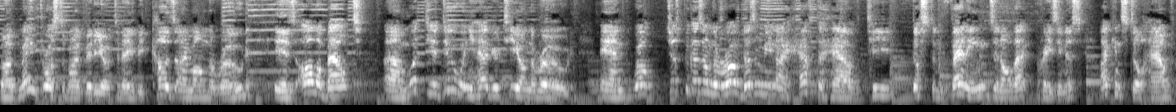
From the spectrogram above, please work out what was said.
the main thrust of my video today, because I'm on the road, is all about um, what do you do when you have your tea on the road. And, well, just because I'm on the road doesn't mean I have to have tea, dust and fannings and all that craziness. I can still have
